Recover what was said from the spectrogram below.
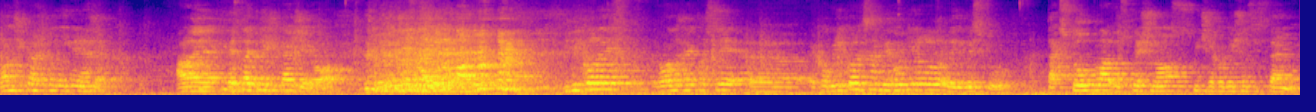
on říkal, že to nikdy neřekl ale ostatní říkají, že jo. Kdykoliv, on řekl prostě, eh, jako kdykoliv jsem vyhodil lingvistu, tak stoupla úspěšnost speech recognition systému.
